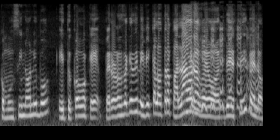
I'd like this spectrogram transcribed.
como un sinónimo y tú como que pero no sé qué significa la otra palabra huevón decímelo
